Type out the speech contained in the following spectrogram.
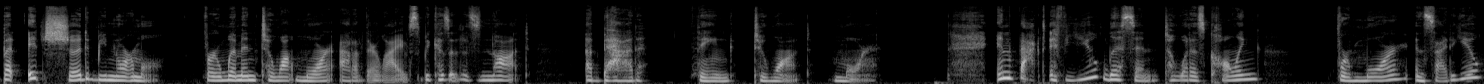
but it should be normal for women to want more out of their lives because it is not a bad thing to want more. In fact, if you listen to what is calling for more inside of you,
